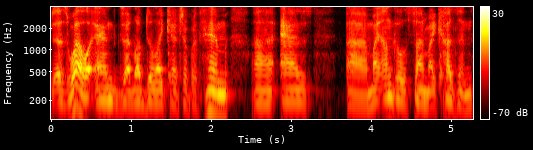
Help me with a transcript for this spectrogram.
as well and because I'd love to like catch up with him uh, as uh, my uncle's son, my cousin,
